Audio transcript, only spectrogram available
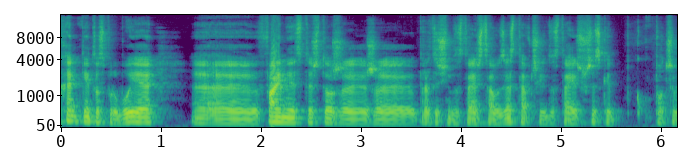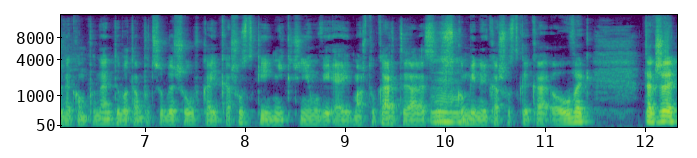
chętnie to spróbuję. E, Fajne jest też to, że, że praktycznie dostajesz cały zestaw, czyli dostajesz wszystkie potrzebne komponenty, bo tam potrzebujesz ołówka i kaszustki i nikt ci nie mówi, ej, masz tu karty, ale mm. skombinuj kaszustkę, ka- ołówek. Także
